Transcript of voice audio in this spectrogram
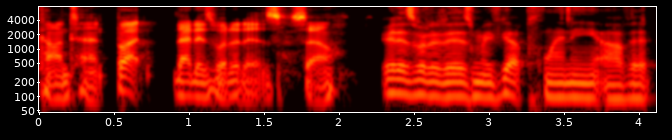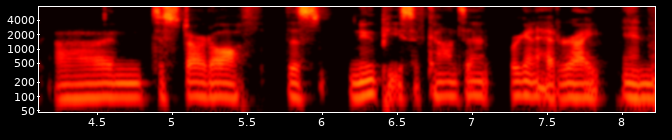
content, but that is what it is. So It is what it is, and we've got plenty of it. Uh, and to start off this new piece of content, we're gonna head right into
